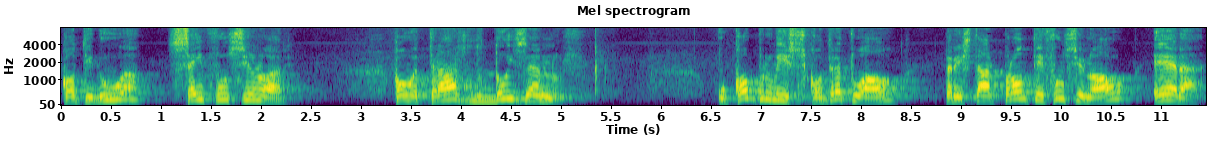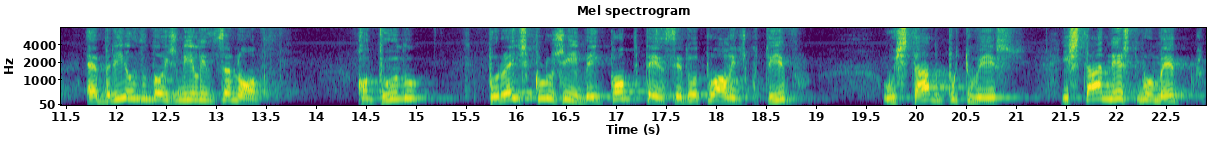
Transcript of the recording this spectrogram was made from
continua sem funcionar, com atraso de dois anos. O compromisso contratual para estar pronto e funcional era abril de 2019. Contudo, por exclusiva incompetência do atual Executivo, o Estado português está neste momento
